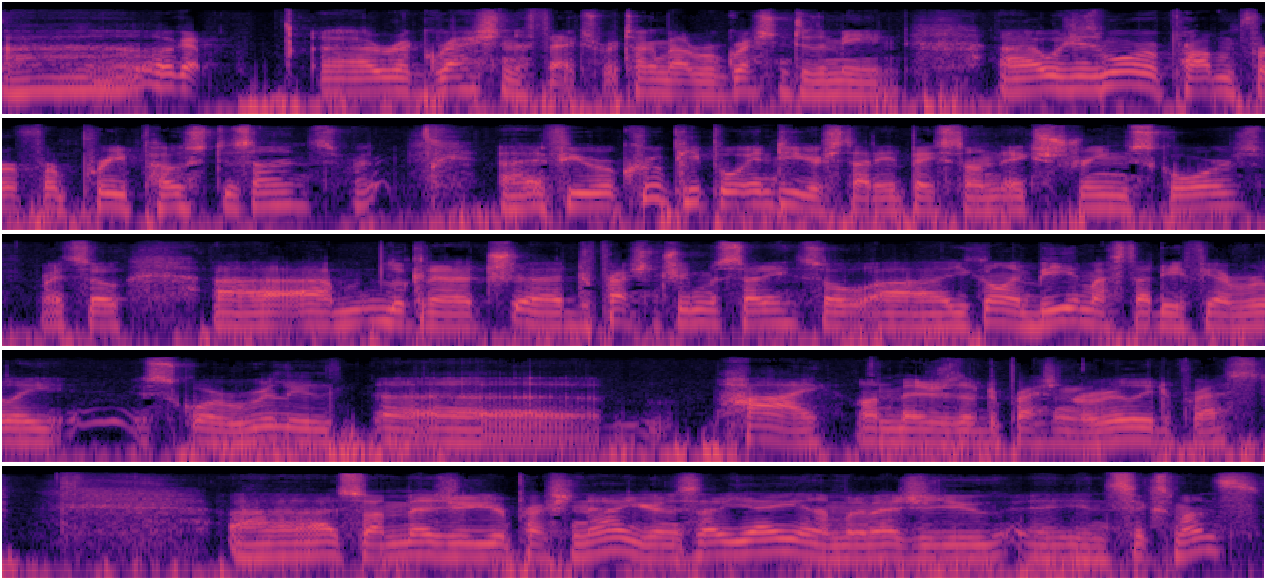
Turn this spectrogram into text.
Uh, okay. Uh, regression effects. We're talking about regression to the mean, uh, which is more of a problem for, for pre-post designs. Right? Uh, if you recruit people into your study based on extreme scores, right? So uh, I'm looking at a tr uh, depression treatment study. So you can only be in my study if you have really score really high on measures of depression or really depressed. So I measure your depression now. You're in a study A, and I'm going to measure you in six months.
